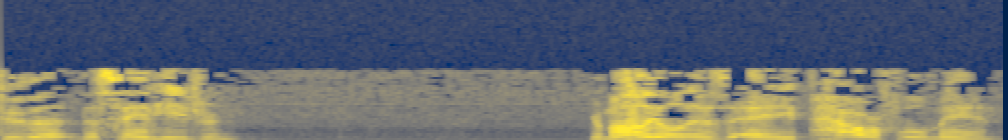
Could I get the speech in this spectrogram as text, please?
to the, the Sanhedrin. Gamaliel is a powerful man.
